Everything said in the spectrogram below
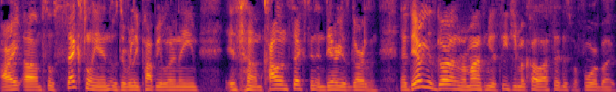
All right. Um, so Sexland was the really popular name. Is um, Collin Sexton and Darius Garland. Now Darius Garland reminds me of CJ McCollum. I said this before, but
